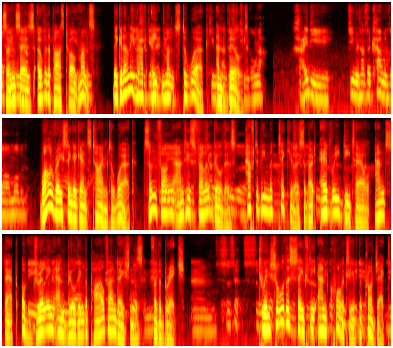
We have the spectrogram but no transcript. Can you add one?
Cen says over the past 12 months, they could only have eight months to work and build. While racing against time to work, Cen Feng and his fellow builders have to be meticulous about every detail and step of drilling and building the pile foundations for the bridge. To ensure the safety and quality of the project,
